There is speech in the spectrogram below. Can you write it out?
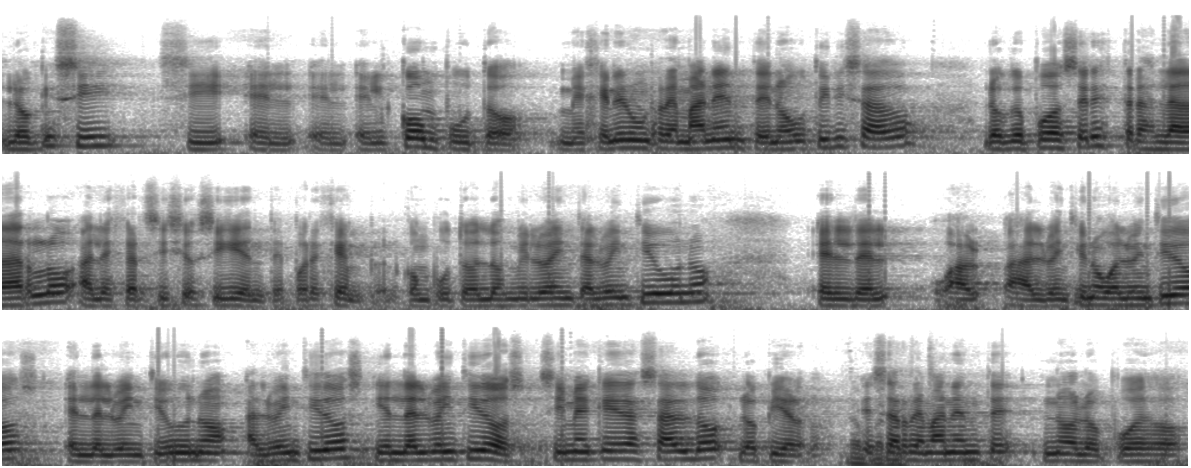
Lo que sí, si el, cómputo me genera un remanente no utilizado, lo que puedo hacer es trasladarlo al ejercicio siguiente. Por ejemplo, el cómputo del 2020 al 21, el del al, 21 o al 22, el del 21 al 22 y el del 22. Si me queda saldo, lo pierdo. Ese remanente no lo puedo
